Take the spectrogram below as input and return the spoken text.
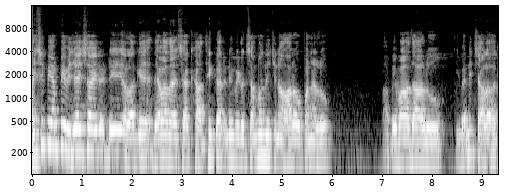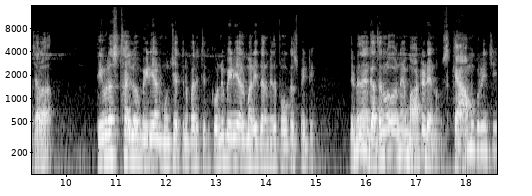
వైసీపీ ఎంపీ విజయసాయి రెడ్డి అలాగే దేవాదాయ శాఖ అధికారిని వీళ్ళకి సంబంధించిన ఆరోపణలు వివాదాలు ఇవన్నీ చాలా చాలా తీవ్ర స్థాయిలో మీడియాను ముంచెత్తిన పరిస్థితి. కొన్ని మీడియాలు మరి దాని మీద ఫోకస్ పెట్టి దీని మీద నేను గతంలోనే మాట్లాడాను. స్కామ్ గురించి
